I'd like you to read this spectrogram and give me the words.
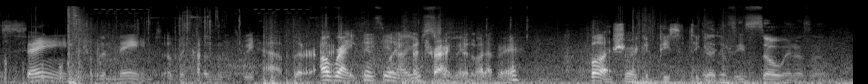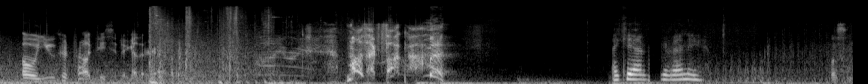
saying the names of the cousins we have that are. Oh, right, because, you know, like, you're attractive. streaming, whatever. I'm sure I could piece it together. because he's so innocent. oh, you could probably piece it together. Motherfucker! I can't think of any. Listen.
